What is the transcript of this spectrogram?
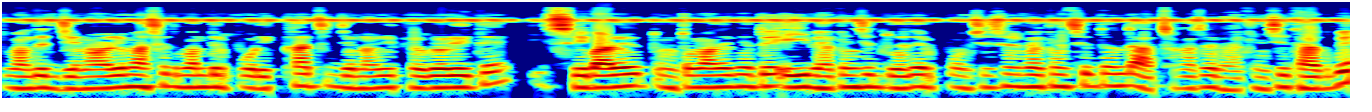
তোমাদের জানুয়ারি মাসে তোমাদের পরীক্ষা আছে জানুয়ারি ফেব্রুয়ারিতে সেবারে তোমাদের কিন্তু এই ভ্যাকেন্সি দু হাজার পঁচিশের ভ্যাকেন্সি তোমাদের আচ্ছা কাছে ভ্যাকেন্সি থাকবে।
